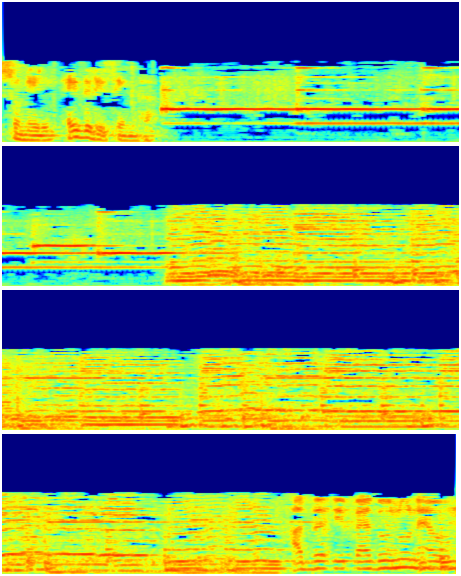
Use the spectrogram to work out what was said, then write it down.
සුනිල් එදිරිසිංහ. අද ඉපැදුණු නැවුම්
